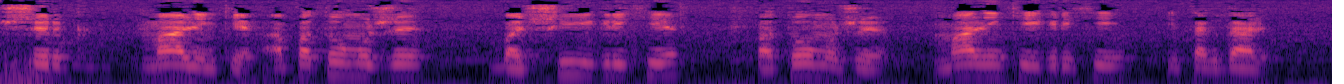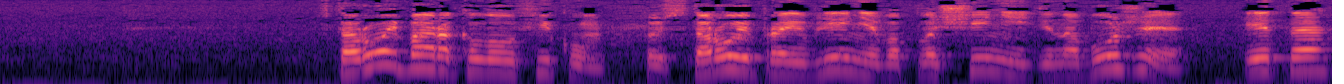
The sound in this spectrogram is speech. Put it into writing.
ширк маленький. А потом уже большие грехи, потом уже маленькие грехи и так далее. Второй баракалуфикум, то есть второе проявление воплощения единобожия, это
